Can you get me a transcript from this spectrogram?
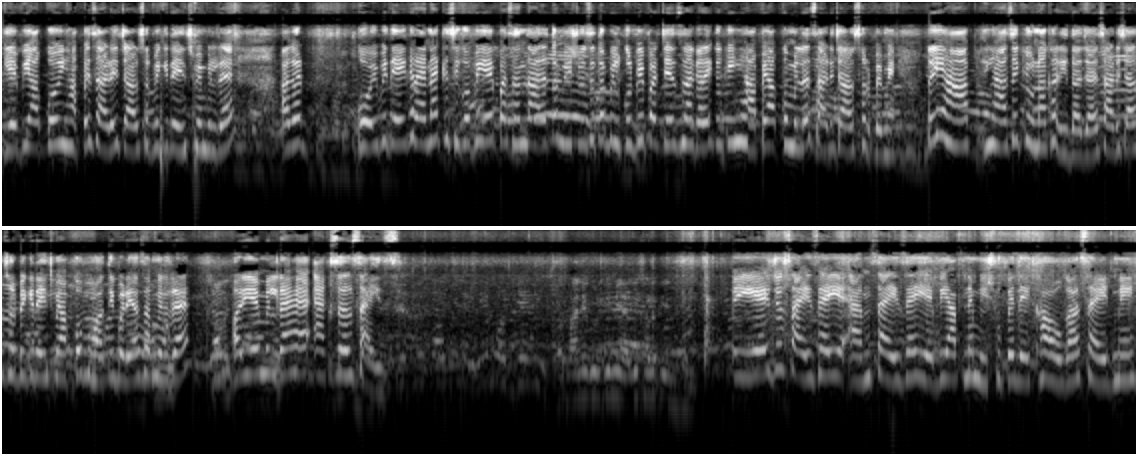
ये भी आपको यहाँ पे साढ़े चार सौ रुपये की रेंज में मिल रहा है। अगर कोई भी देख रहा है ना, किसी को भी ये पसंद आ रहा है तो मीशो से तो बिल्कुल भी परचेज ना करें, क्योंकि यहाँ पे आपको मिल रहा है साढ़े चार सौ रुपये में। तो यहाँ यहाँ से क्यों ना खरीदा जाए? साढ़े चार सौ रुपये की रेंज में आपको बहुत ही बढ़िया सा मिल रहा है। और ये मिल रहा है एक्सल साइज़ तो ये जो साइज़ है, ये एम साइज़ है, ये भी आपने मीशो पे देखा होगा साइड में।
